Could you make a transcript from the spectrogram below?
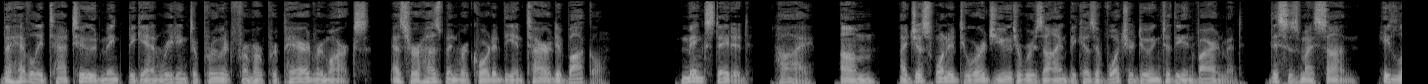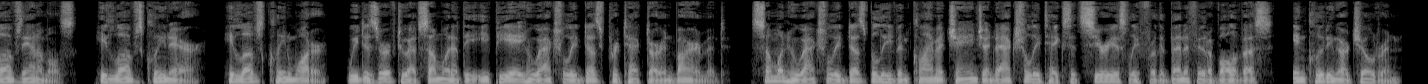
The heavily tattooed Mink began reading to Pruitt from her prepared remarks, as her husband recorded the entire debacle. Mink stated, Hi, um, I just wanted to urge you to resign because of what you're doing to the environment. This is my son, he loves animals, he loves clean air, he loves clean water, we deserve to have someone at the EPA who actually does protect our environment. Someone who actually does believe in climate change and actually takes it seriously for the benefit of all of us, including our children,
